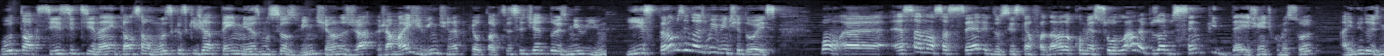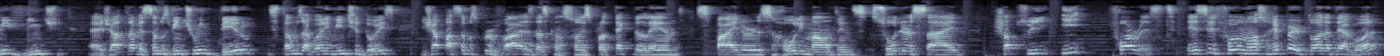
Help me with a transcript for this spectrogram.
o Toxicity, né? Então são músicas que já têm mesmo seus 20 anos, já, já mais de 20, né? Porque o Toxicity é de 2001 e estamos em 2022. Bom, é, essa nossa série do System of a Down, ela começou lá no episódio 110, gente, começou ainda em 2020. É, já atravessamos 21 inteiro, estamos agora em 22 e já passamos por várias das canções Protect the Land, Spiders, Holy Mountains, Soldier Side, Chop Suey e Forest. Esse foi o nosso repertório até agora.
